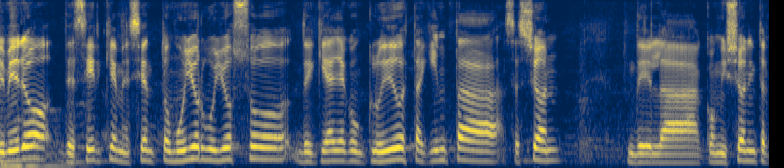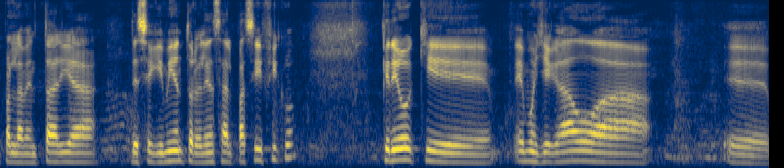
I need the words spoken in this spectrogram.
Primero, decir que me siento muy orgulloso de que haya concluido esta quinta sesión de la Comisión Interparlamentaria de Seguimiento de la Alianza del Pacífico. Creo que hemos llegado a, eh,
